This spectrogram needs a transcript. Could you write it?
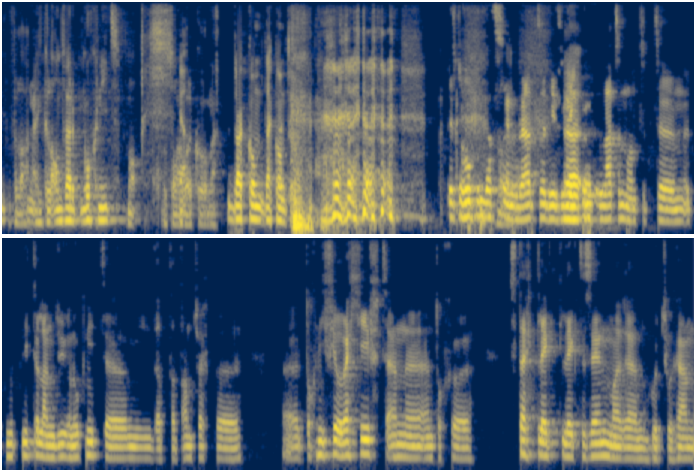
Voilà, enkel Antwerpen nog niet, maar dat zal ja, wel komen. Dat, komt dat komt Het is te hopen dat ze inderdaad eh, deze week kunnen laten, want het, uh, het moet niet te lang duren, ook niet. Uh, dat, dat Antwerpen uh, toch niet veel weggeeft en, en toch sterk lijkt, lijkt te zijn. Maar ehm, goed, we gaan,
